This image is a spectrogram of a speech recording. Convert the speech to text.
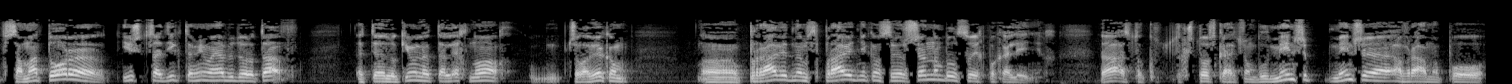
сама Тора, Иш цадик тамим абидоротав, это Луким Талех Ноах, человеком э, праведным, с праведником совершенно был в своих поколениях. Да, так, что сказать, он был меньше, меньше Авраама по,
